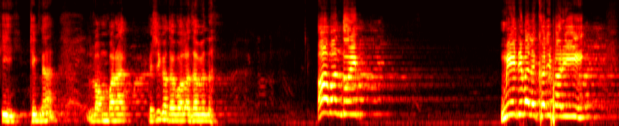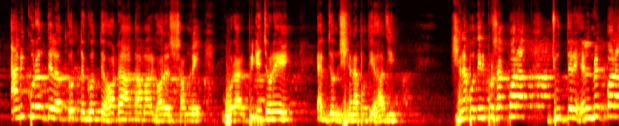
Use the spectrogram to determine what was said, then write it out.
কি, ঠিক না? লম্বা রাত, বেশি কথা বলা যাবে না। ও বান্ধবী মেয়েটি বেলে, খলিফারি, আমি কোরআন তেলাত করতে করতে হঠাৎ আমার ঘরের সামনে ঘোড়ার পিঠে চড়ে একজন সেনাপতি হাজির। সেনাপতির পোশাক পরা, যুদ্ধের হেলমেট পরা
